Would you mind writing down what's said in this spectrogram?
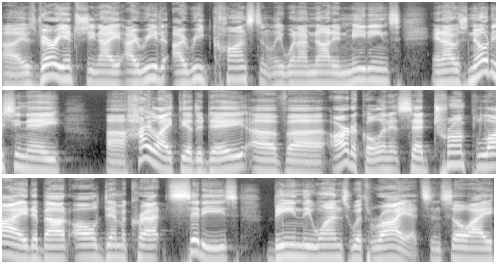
uh, it was very interesting. I, I read I read constantly when I'm not in meetings, and I was noticing a uh, highlight the other day of uh, article, and it said Trump lied about all Democrat cities being the ones with riots, and so I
